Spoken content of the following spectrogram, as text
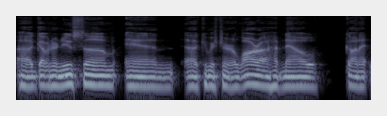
uh, Governor Newsom and uh, Commissioner Lara have now gone. At,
